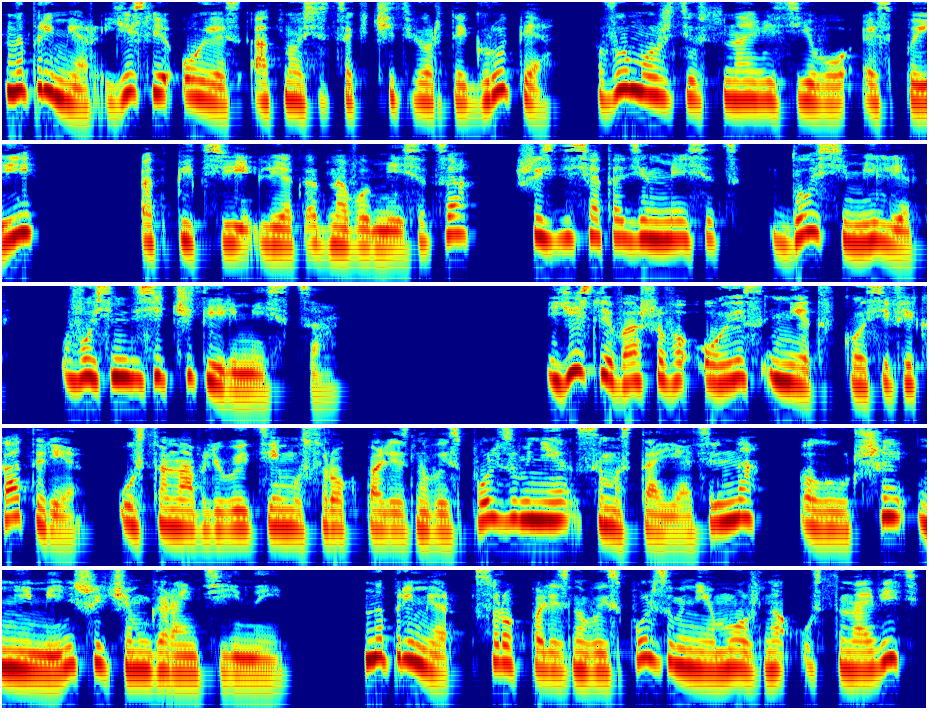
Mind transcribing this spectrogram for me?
Например, если ОС относится к четвертой группе, вы можете установить его СПИ от 5 лет 1 месяца, 61 месяц, до 7 лет, 84 месяца. Если вашего ОС нет в классификаторе, устанавливайте ему срок полезного использования самостоятельно, лучше не меньше, чем гарантийный. Например, срок полезного использования можно установить,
